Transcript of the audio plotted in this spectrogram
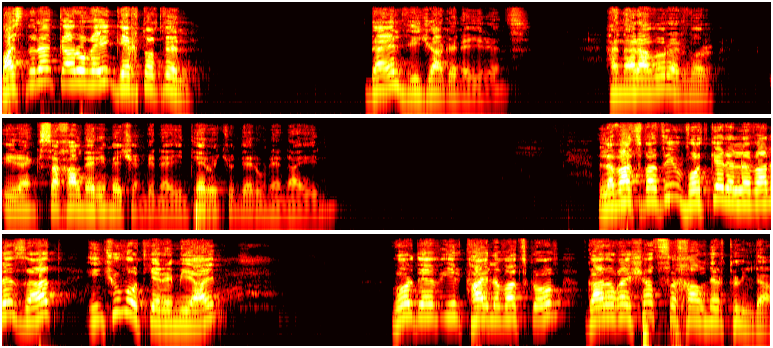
Բայց նրանք կարող էին գեղտոտվել։ Դա էլ վիճակն է իրենց։ Հնարավոր էր, որ իրենք սխալների մեջ ընկնեին, թերություններ ունենային։ Լվացվածին ոտքերը լվալեն զատ, ինչու ոտքերը միայն, որտեվ իր քայլվածքով կարող է շատ սխալներ թույլ տա։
